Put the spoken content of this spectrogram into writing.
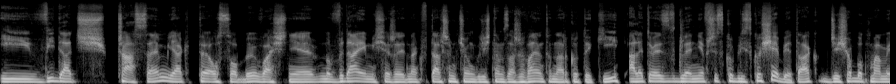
i widać czasem, jak te osoby właśnie, no wydaje mi się, że jednak w dalszym ciągu gdzieś tam zażywają te narkotyki, ale to jest względnie wszystko blisko siebie, tak? Gdzieś obok mamy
